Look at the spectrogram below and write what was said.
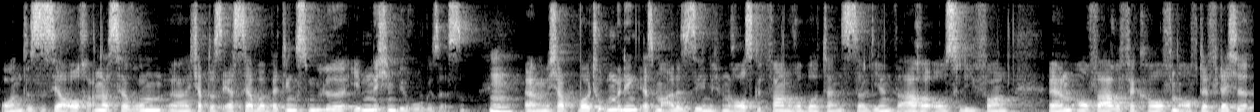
Und es ist ja auch andersherum, äh, ich habe das erste Jahr bei Bettingsmühle eben nicht im Büro gesessen. Ähm, ich hab, wollte unbedingt erstmal alles sehen. Ich bin rausgefahren, Roboter installieren, Ware ausliefern, ähm, auch Ware verkaufen auf der Fläche.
